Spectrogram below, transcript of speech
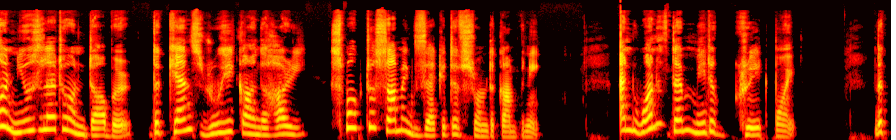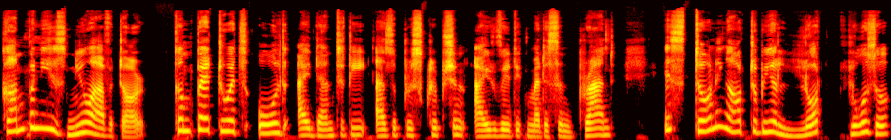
Her newsletter on Dabur, the Ken's Ruhi Kandhari spoke to some executives from the company. And one of them made a great point. The company's new avatar, compared to its old identity as a prescription Ayurvedic medicine brand, is turning out to be a lot closer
